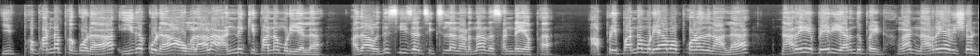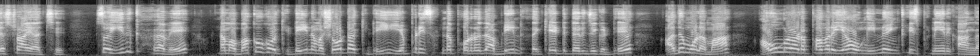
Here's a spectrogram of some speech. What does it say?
இப்போ பண்ணப்ப கூட இதை கூட அவங்களால அன்னைக்கு பண்ண முடியல. அதாவது சீசன் சிக்ஸில் நடந்த அந்த சண்டை அப்போ அப்படி பண்ண முடியாமல் போனதுனால நிறைய பேர் இறந்து போயிட்டாங்க. நிறைய விஷயம் டெஸ்ட்ராய் ஆச்சு. ஸோ இதுக்காகவே நம்ம பக்குகோ கிட்டேயும் நம்ம ஷோட்டோ கிட்டேயும் எப்படி சண்டை போடுறது அப்படின்றத கேட்டு தெரிஞ்சுக்கிட்டு அது மூலமாக அவங்களோட பவரையும் அவங்க இன்னும் இன்க்ரீஸ் பண்ணியிருக்காங்க.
